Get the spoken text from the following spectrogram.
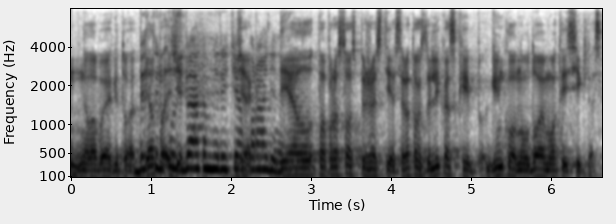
nelabai agituojate. Bet dėl, užbekam nereikėjo žiūrėk, paraginimo. Dėl paprastos priežasties yra toks dalykas kaip ginklo naudojimo taisyklės.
